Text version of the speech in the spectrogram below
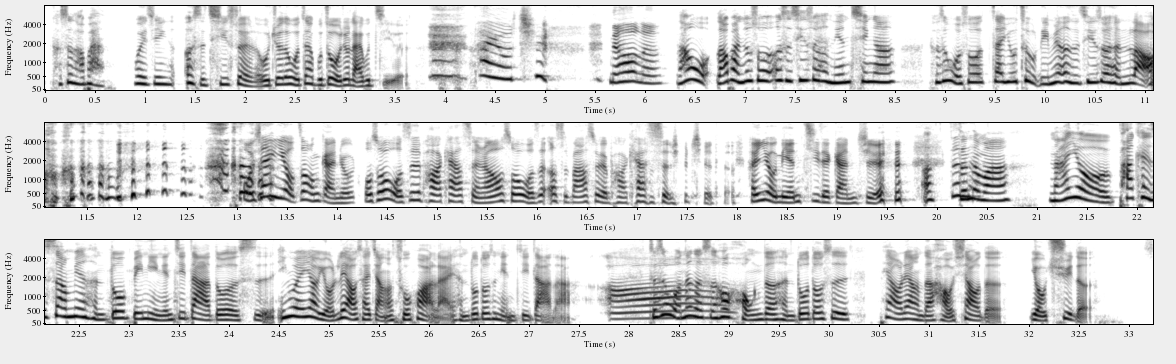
可是老板。我已经二十七岁了，我觉得我再不做我就来不及了，太有趣。然后呢？然后我老板就说二十七岁很年轻啊，可是我说在 YouTube 里面二十七岁很老。我现在也有这种感觉。我说我是 Podcaster，然后说我是二十八岁的 Podcaster，就觉得很有年纪的感觉啊。真的，真的吗？哪有 Podcast 上面很多比你年纪大的多的是？因为要有料才讲得出话来，很多都是年纪大的啊。啊！只是我那个时候红的很多都是漂亮的、好笑的、有趣的，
